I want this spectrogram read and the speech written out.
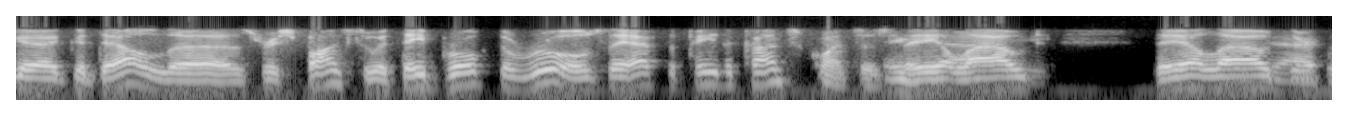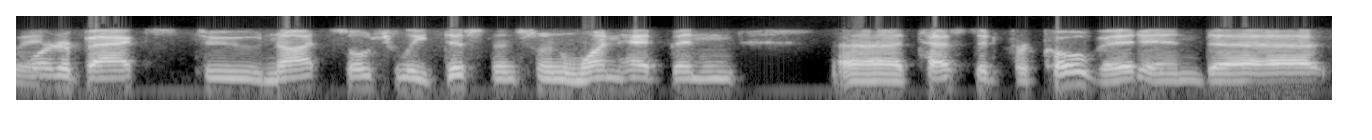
uh, Goodell's response to it, they broke the rules. They have to pay the consequences. They allowed they allowed Exactly. their quarterbacks to not socially distance when one had been uh, tested for COVID, and uh,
